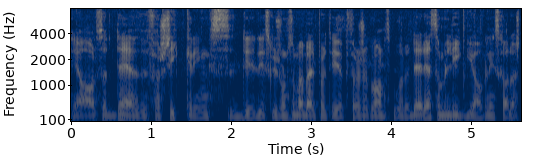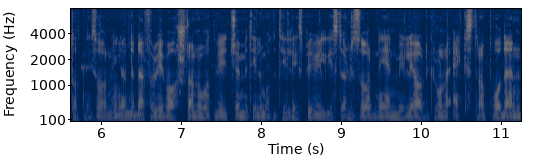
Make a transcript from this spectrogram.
Ja, altså Det forsikringsdiskusjonen som Arbeiderpartiet forsøker å anspore, det er det som ligger i avlingsskadeerstatningsordninga. Det er derfor vi varsler nå at vi kommer til å måtte tilleggsbevilge i størrelsesorden 1 milliard kroner ekstra på den.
